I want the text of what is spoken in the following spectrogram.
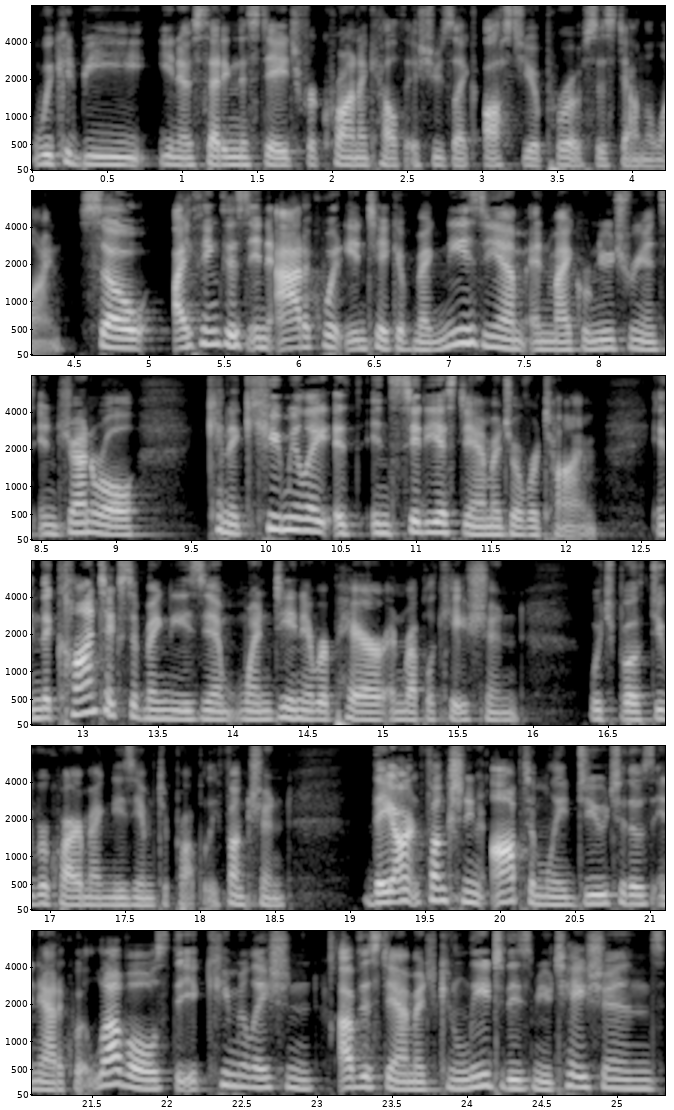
We could be, you know, setting the stage for chronic health issues like osteoporosis down the line. So, I think this inadequate intake of magnesium and micronutrients in general can accumulate insidious damage over time. In the context of magnesium, when DNA repair and replication, which both do require magnesium to properly function, they aren't functioning optimally due to those inadequate levels, the accumulation of this damage can lead to these mutations,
